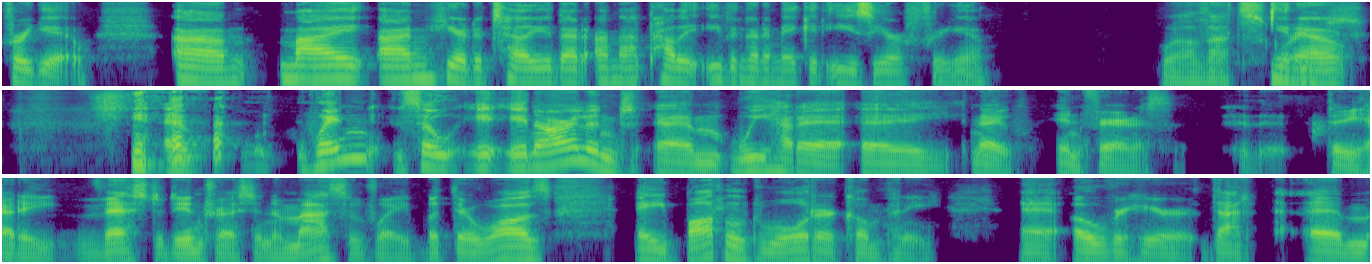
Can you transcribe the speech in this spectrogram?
for you. Um, my I'm here to tell you that I'm probably even going to make it easier for you. Well, that's great. You know, um, when so in Ireland, um, we had a, a now. In fairness, they had a vested interest in a massive way, but there was a bottled water company uh, over here that um,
